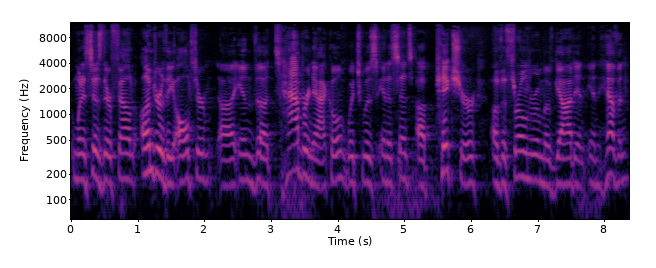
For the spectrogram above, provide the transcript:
when it says they're found under the altar uh, in the tabernacle, which was in a sense a picture of the throne room of God in, in heaven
